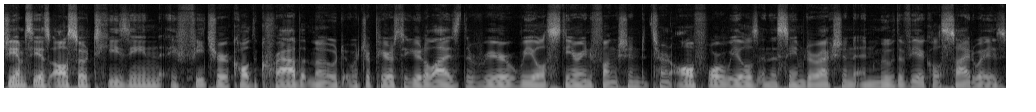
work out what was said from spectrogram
GMC is also teasing a feature called Crab Mode, which appears to utilize the rear wheel steering function to turn all four wheels in the same direction and move the vehicle sideways.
